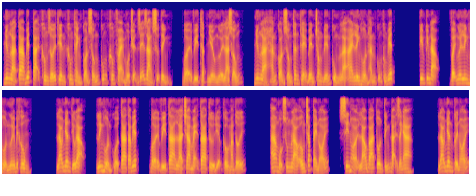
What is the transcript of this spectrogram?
Nhưng là ta biết tại không giới thiên không thành còn sống cũng không phải một chuyện dễ dàng sự tình, bởi vì thật nhiều người là sống, nhưng là hắn còn sống thân thể bên trong đến cùng là ai linh hồn hắn cũng không biết. Kim kim đạo, vậy ngươi linh hồn ngươi biết không? Lao nhân tiếu đạo, linh hồn của ta ta biết, bởi vì ta là cha mẹ ta từ địa cầu mang tới. A một sung lao ông chắp tay nói, xin hỏi lao ba tôn tính đại danh a. Lao nhân cười nói,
